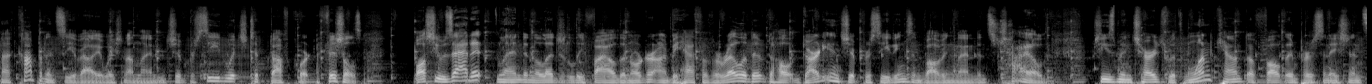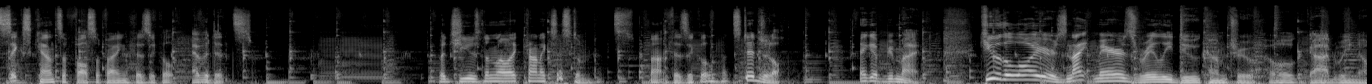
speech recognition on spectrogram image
uh, competency evaluation on Landon should proceed, which tipped off court officials. While she was at it, Landon allegedly filed an order on behalf of a relative to halt guardianship proceedings involving Landon's child. She's been charged with one count of false impersonation and six counts of falsifying physical evidence. But she used an electronic system. It's not physical, it's digital. Make up your mind. Cue the lawyers. Nightmares really do come true. Oh, God, we know.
